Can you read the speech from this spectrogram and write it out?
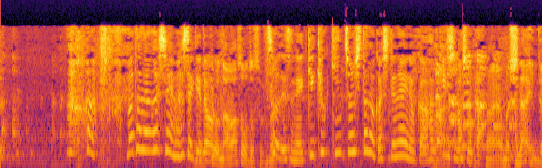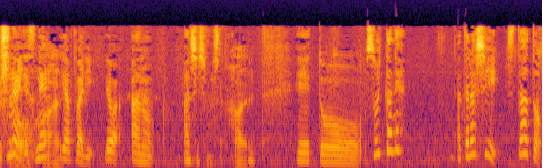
う また流しちゃいましたけ今ど。日流そうとするね。そうですね。結局緊張したのかしてないのかはっきりしましょうか。はい、まあしないんですしけど。ないですね。はい。やっぱり。いやあの安心しました。はい。えっ、とそういったね新しいスタートを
